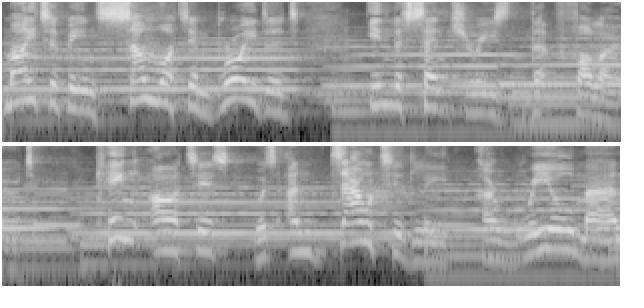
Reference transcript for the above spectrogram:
might have been somewhat embroidered in the centuries that followed. King Artys was undoubtedly a real man,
